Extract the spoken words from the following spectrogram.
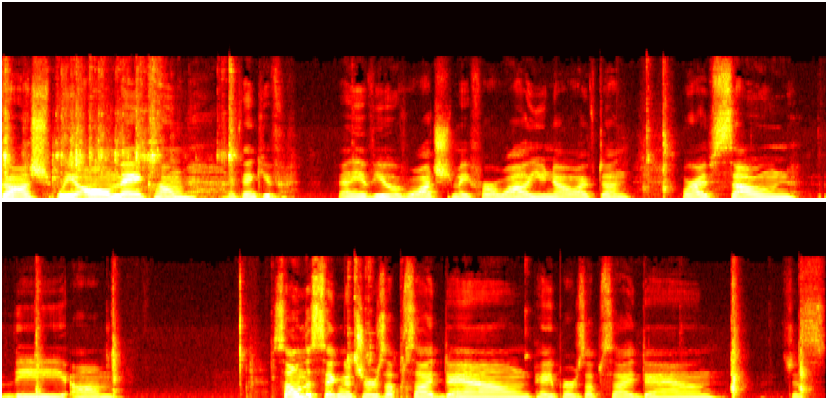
gosh, we all make them. I think you've if any of you have watched me for a while, you know I've done where I've sewn the um, sewn the signatures upside down, papers upside down, just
